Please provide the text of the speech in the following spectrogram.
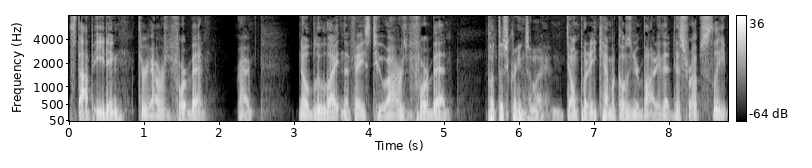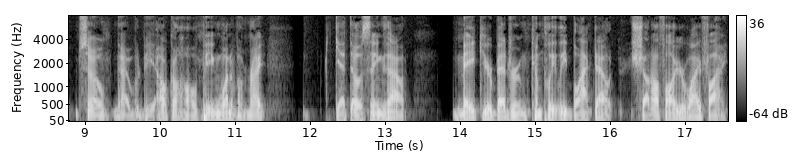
Stop eating three hours before bed, right? No blue light in the face two hours before bed. Put the screens away Don't put any chemicals in your body that disrupt sleep. So that would be alcohol being one of them, right? Get those things out. Make your bedroom completely blacked out. Shut off all your Wi Fi.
